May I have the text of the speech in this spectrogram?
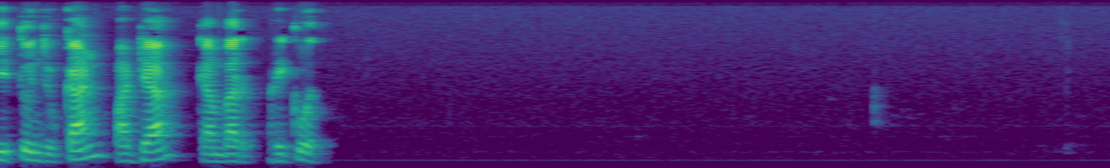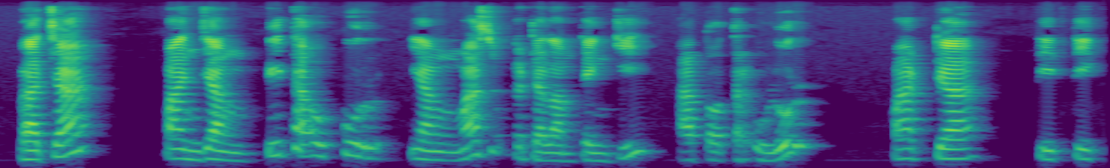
ditunjukkan pada gambar berikut. Baca panjang pita ukur yang masuk ke dalam tangki atau terulur pada titik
